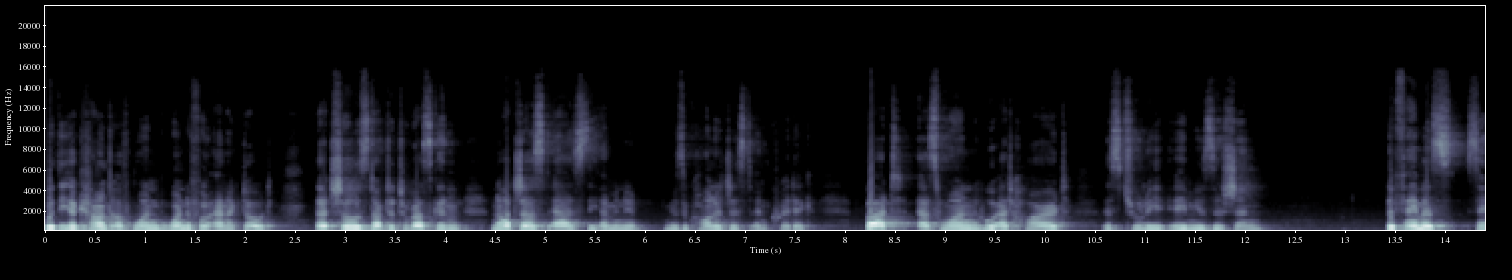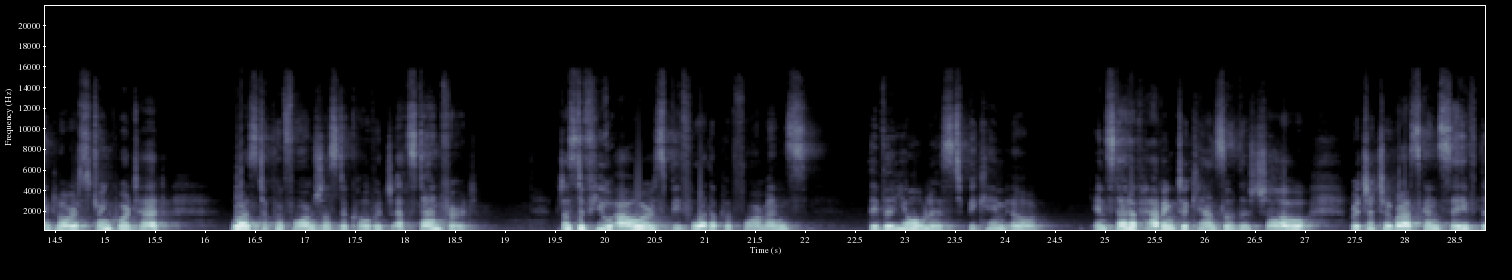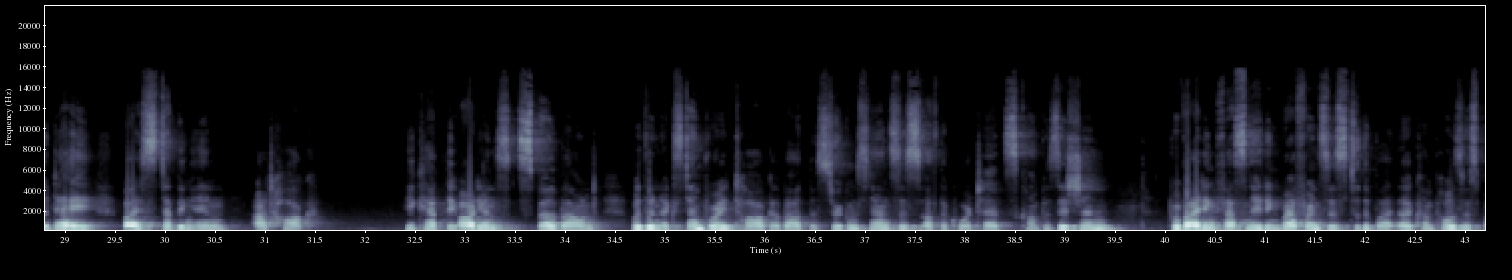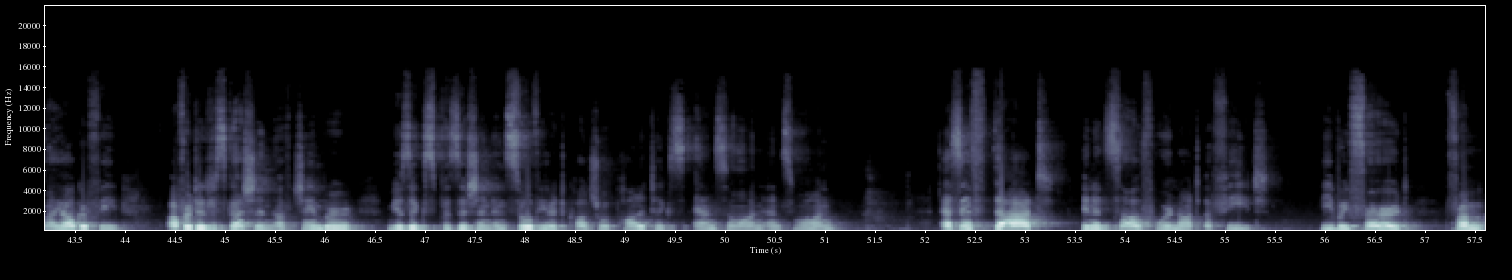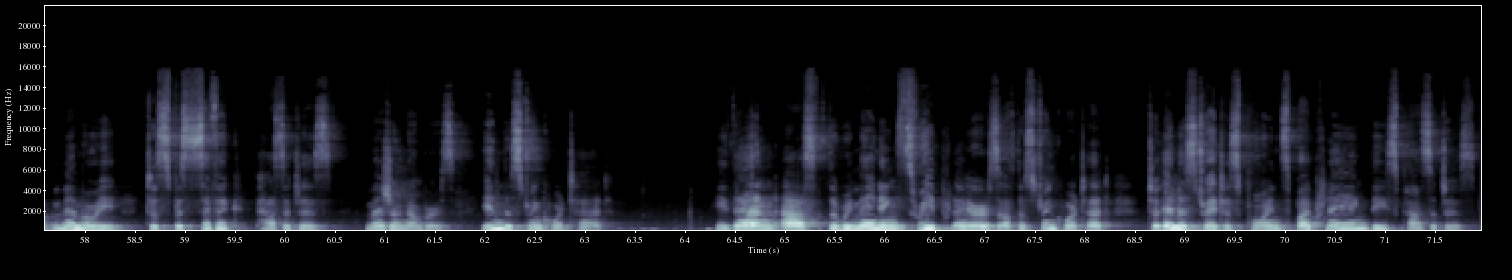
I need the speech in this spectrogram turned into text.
with the account of one wonderful anecdote that shows Dr. Taruskin not just as the eminent musicologist and critic, but as one who at heart is truly a musician. The famous St. Louis String Quartet was to perform Shostakovich at Stanford. Just a few hours before the performance, the violist became ill. Instead of having to cancel the show, Richard Taruskin saved the day by stepping in ad hoc. He kept the audience spellbound with an extempore talk about the circumstances of the quartet's composition, providing fascinating references to the bi uh, composer's biography, offered a discussion of chamber music's position in Soviet cultural politics, and so on and so on. As if that in itself were not a feat, he referred from memory to specific passages, measure numbers, in the string quartet. He then asked the remaining three players of the string quartet to illustrate his points by playing these passages.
